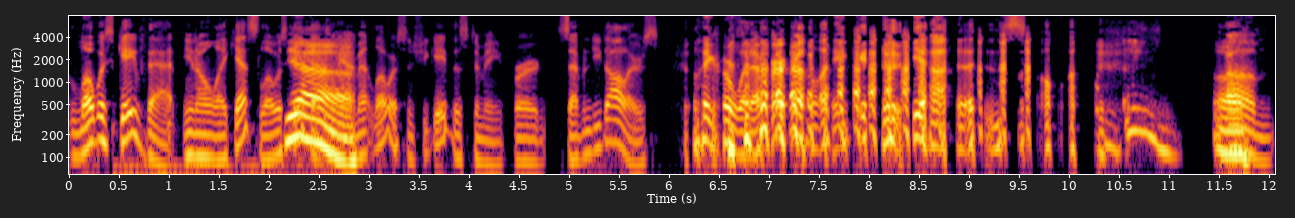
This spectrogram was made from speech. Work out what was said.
Lois gave that. You know, like yes, Lois gave that to me. Yeah. I met Lois and she gave this to me for seventy dollars, like or whatever. like, yeah. And so, Uh, um,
